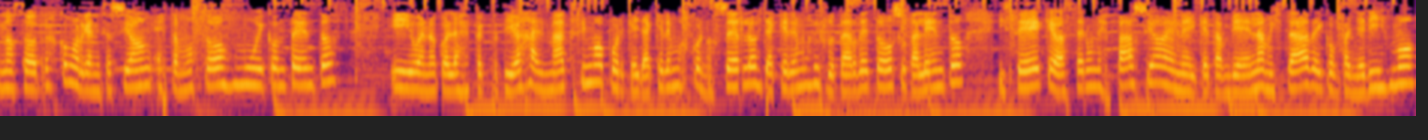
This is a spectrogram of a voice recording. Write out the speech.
Nosotros como organización estamos todos muy contentos y bueno, con las expectativas al máximo porque ya queremos conocerlos, ya queremos disfrutar de todo su talento. Y sé que va a ser un espacio en el que también la amistad, el compañerismo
